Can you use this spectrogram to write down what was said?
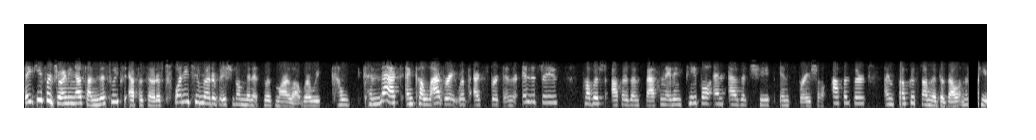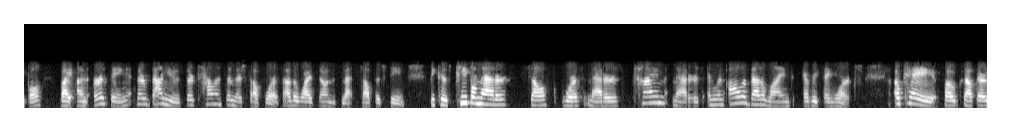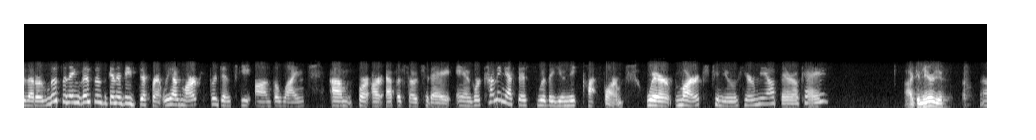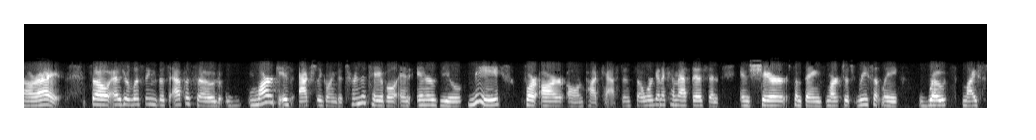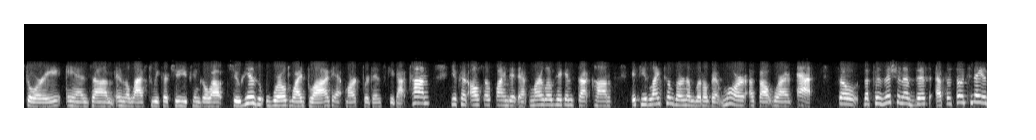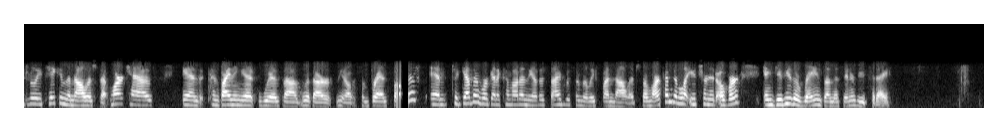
Thank you for joining us on this week's episode of 22 Motivational Minutes with Marlo, where we co- connect and collaborate with experts in their industries, published authors, and fascinating people. And as a Chief Inspirational Officer, I'm focused on the development of people by unearthing their values, their talents, and their self worth, otherwise known as that self esteem. Because people matter, self worth matters, time matters, and when all of that aligns, everything works. Okay, folks out there that are listening, this is going to be different. We have Mark Brudzinski on the line um, for our episode today, and we're coming at this with a unique platform where, Mark, can you hear me out there okay? I can hear you. All right. So, as you're listening to this episode, Mark is actually going to turn the table and interview me for our own podcast. And so, we're going to come at this and, and share some things. Mark just recently wrote my story, and um, in the last week or two, you can go out to his worldwide blog at markbrudzinski.com. You can also find it at marlohiggins.com if you'd like to learn a little bit more about where I'm at. So, the position of this episode today is really taking the knowledge that Mark has and combining it with uh, with our you know some brand focus and together we're going to come out on the other side with some really fun knowledge so mark i'm going to let you turn it over and give you the reins on this interview today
